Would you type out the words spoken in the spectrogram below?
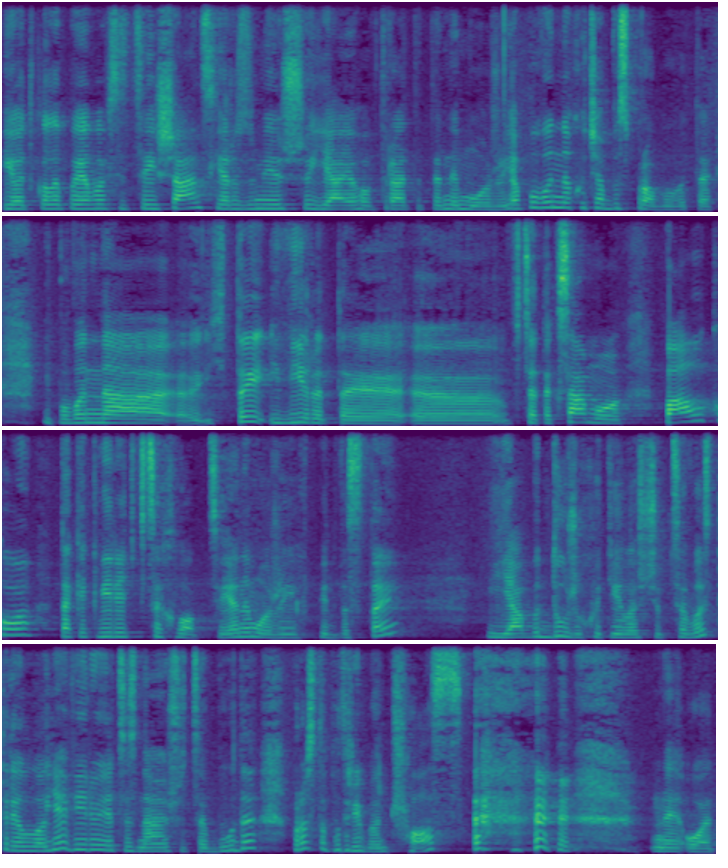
І от коли появився цей шанс, я розумію, що я його втратити не можу. Я повинна хоча б спробувати і повинна е, йти і вірити е, в це так само палко, так як вірять в це хлопці. Я не можу їх підвести. Я би дуже хотіла, щоб це вистрілило. Я вірю, я це знаю, що це буде. Просто потрібен час. Е, От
